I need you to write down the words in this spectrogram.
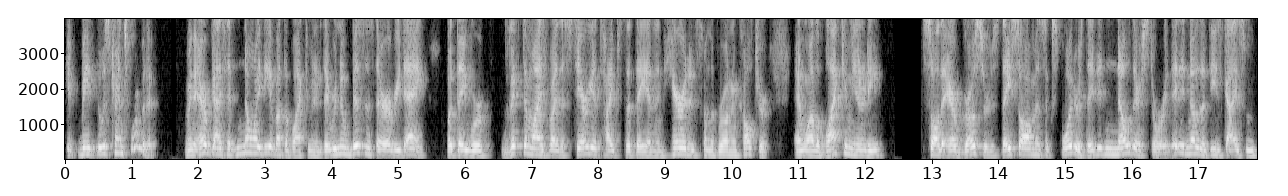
it made, it was transformative. I mean, the Arab guys had no idea about the black community. They were doing business there every day, but they were victimized by the stereotypes that they had inherited from the broader culture. And while the black community saw the Arab grocers, they saw them as exploiters. They didn't know their story. They didn't know that these guys who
